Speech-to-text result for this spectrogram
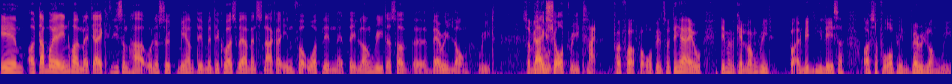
Øhm, og der må jeg indrømme, at jeg ikke ligesom har undersøgt mere om det, men det kunne også være, at man snakker inden for ordblinden, at det er long read, og så øh, very long read. Så hvis Der er du, ikke short read. Nej. for, for, for ordblinde. Så det her er jo det, man vil kalde long read for almindelige læsere, og så for ordblinde very long read.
